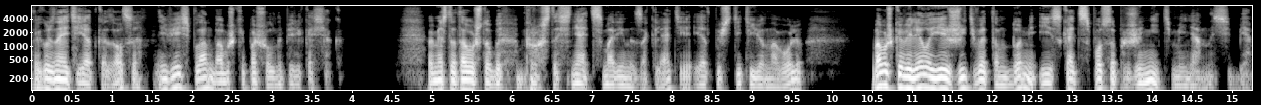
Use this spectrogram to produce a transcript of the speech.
Как вы знаете, я отказался, и весь план бабушки пошел наперекосяк. Вместо того, чтобы просто снять с Марины заклятие и отпустить ее на волю, Бабушка велела ей жить в этом доме и искать способ женить меня на себе.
